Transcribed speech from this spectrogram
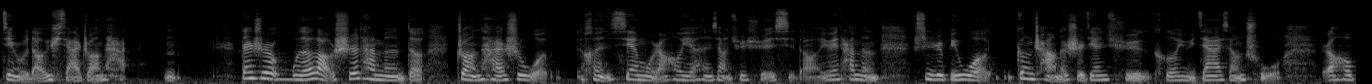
进入到瑜伽状态。但是我的老师他们的状态是我很羡慕，然后也很想去学习的，因为他们甚至比我更长的时间去和瑜伽相处，然后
